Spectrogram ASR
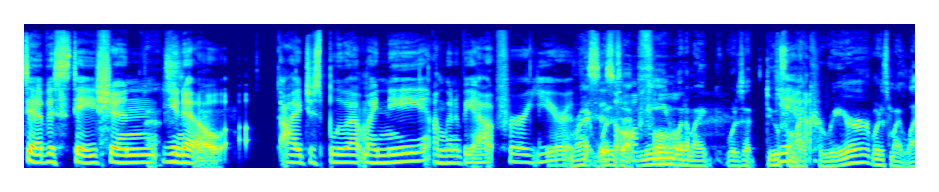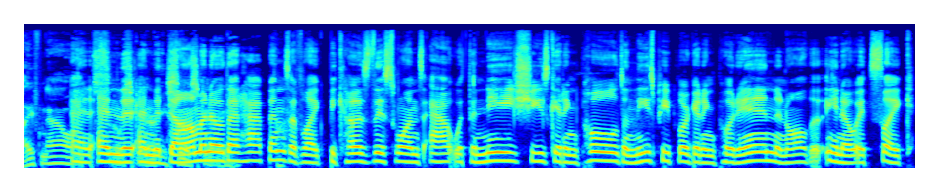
devastation That's you know i just blew out my knee i'm going to be out for a year Right. this what does that awful mean? What am I what does that do for my career? What is my life now? and It's and so the and the scary, so domino that happens of like because this one's out with the knee she's getting pulled and these people are getting put in and all the you know it's like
